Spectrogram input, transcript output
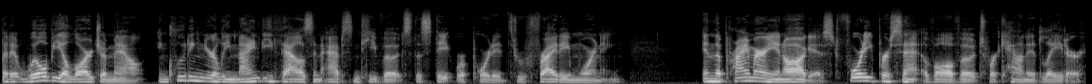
but it will be a large amount, including nearly 90,000 absentee votes the state reported through Friday morning. In the primary in August, 40% of all votes were counted later.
